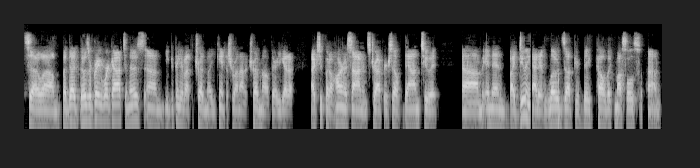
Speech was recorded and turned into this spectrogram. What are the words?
So, um, but that those are great workouts, and those um, you can think about the treadmill. You can't just run on a treadmill there. You got to actually put a harness on and strap yourself down to it. Um, and then by doing that, it loads up your big pelvic muscles. Um,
